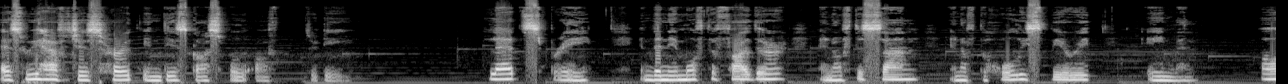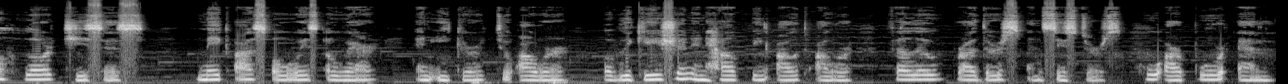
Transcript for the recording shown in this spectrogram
as we have just heard in this gospel of today. Let's pray. In the name of the Father, and of the Son, and of the Holy Spirit. Amen. Oh Lord Jesus, make us always aware and eager to our obligation in helping out our fellow brothers and sisters who are poor and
